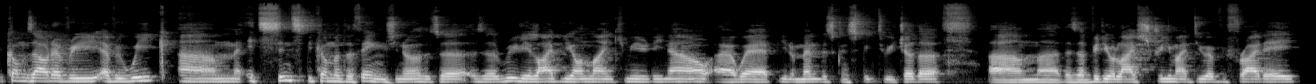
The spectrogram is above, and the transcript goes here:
it comes out every every week. Um, it's since become other things. You know, there's a there's a really lively online community now uh, where you know members can speak to each other. Um, uh, there's a video live stream I do every Friday.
